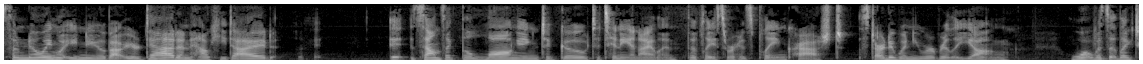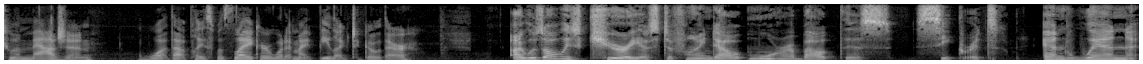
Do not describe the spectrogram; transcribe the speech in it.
So, knowing what you knew about your dad and how he died, it sounds like the longing to go to Tinian Island, the place where his plane crashed, started when you were really young. What was it like to imagine what that place was like or what it might be like to go there? I was always curious to find out more about this secret. And when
